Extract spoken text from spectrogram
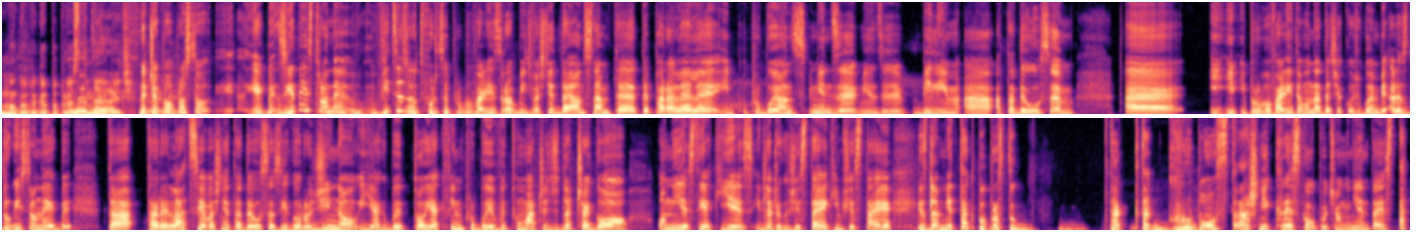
mogłoby go po prostu no nie tak, być. Znaczy tak. po prostu, jakby z jednej strony widzę, że twórcy próbowali zrobić właśnie dając nam te, te paralele i próbując między, między Billim a, a Tadeusem e, i, i, i próbowali temu nadać jakąś głębię, ale z drugiej strony jakby ta, ta relacja właśnie Tadeusa z jego rodziną i jakby to, jak film próbuje wytłumaczyć, dlaczego on jest jaki jest i dlaczego się staje, kim się staje, jest dla mnie tak po prostu tak, tak grubą, strasznie kreską pociągnięta, jest tak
